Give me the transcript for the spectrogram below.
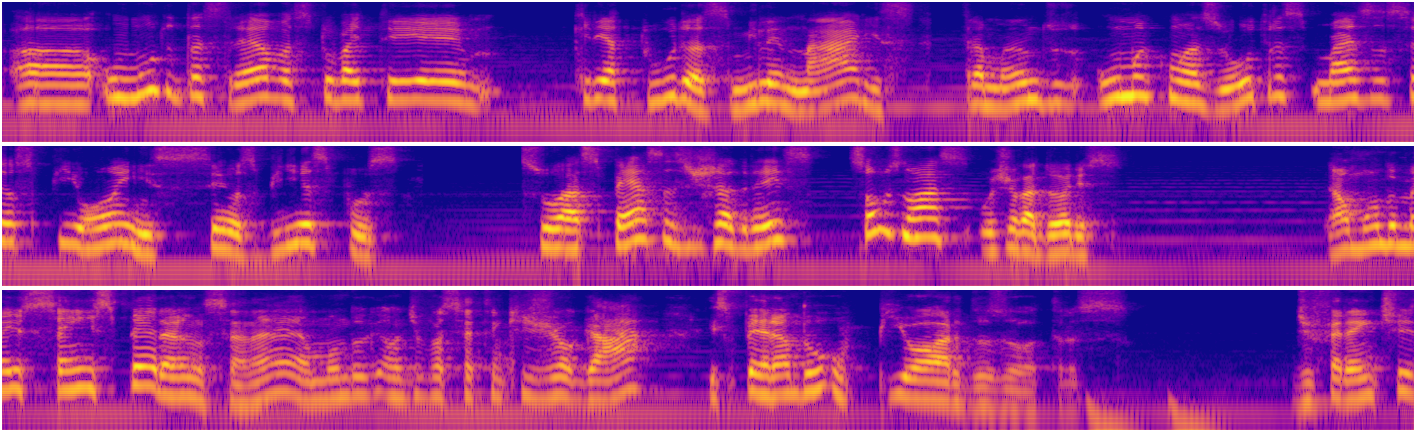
ah, o mundo das trevas, tu vai ter criaturas milenares tramando uma com as outras, mas os seus peões, seus bispos, suas peças de xadrez, somos nós, os jogadores. É um mundo meio sem esperança, né? É um mundo onde você tem que jogar esperando o pior dos outros. Diferente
